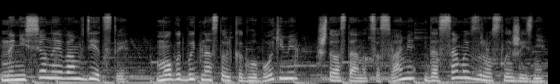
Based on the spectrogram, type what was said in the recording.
нанесенные вам в детстве, могут быть настолько глубокими, что останутся с вами до самой взрослой жизни.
